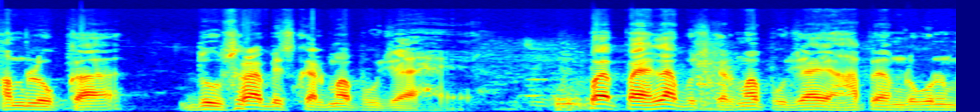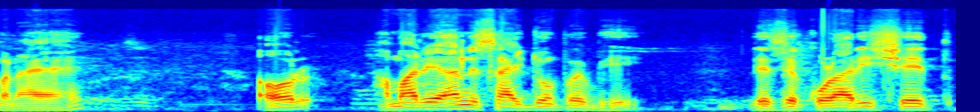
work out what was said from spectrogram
हम लोग का दूसरा विश्वकर्मा पूजा है। पहला विश्वकर्मा पूजा यहाँ पे हम लोगों ने मनाया है। और हमारे अन्य साइडों पर भी जैसे कोड़ारी क्षेत्र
